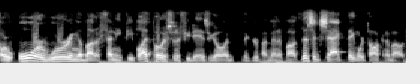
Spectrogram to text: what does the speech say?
or or worrying about offending people. I posted a few days ago in the group I'm in about this exact thing we're talking about.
